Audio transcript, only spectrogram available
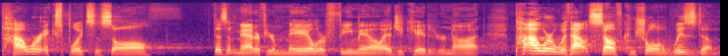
Power exploits us all. Doesn't matter if you're male or female, educated or not. Power without self control and wisdom.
